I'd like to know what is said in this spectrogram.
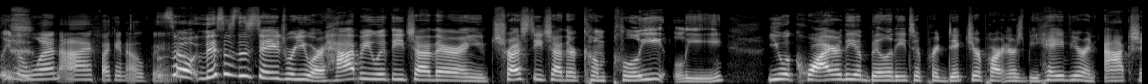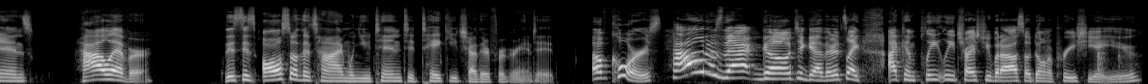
Leaving one eye fucking open. So this is the stage where you are happy with each other and you trust each other completely. You acquire the ability to predict your partner's behavior and actions. However, this is also the time when you tend to take each other for granted. Of course. How does that go together? It's like I completely trust you, but I also don't appreciate you.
